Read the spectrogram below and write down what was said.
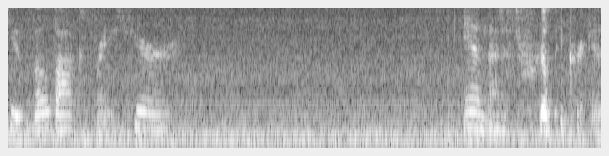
cute bow box right here. And that is really crooked.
